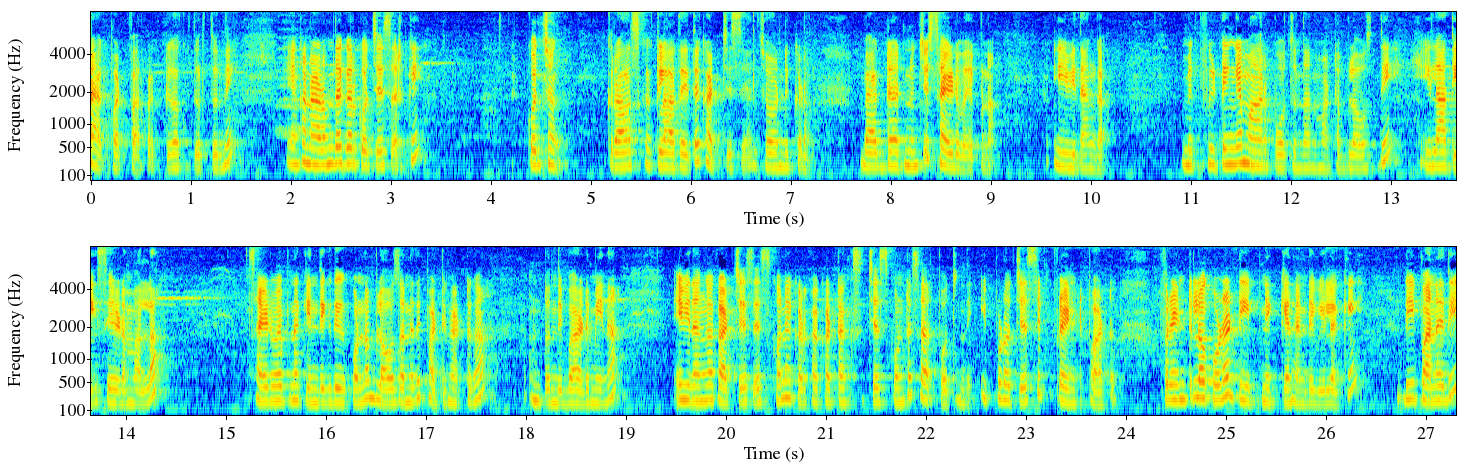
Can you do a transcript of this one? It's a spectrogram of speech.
బ్యాక్ పార్ట్ పర్ఫెక్ట్గా కుదురుతుంది. ఇంకా నడం దగ్గరకు వచ్చేసరికి కొంచెం క్రాస్గా క్లాత్ అయితే కట్ చేసేయాలి చూడండి ఇక్కడ. బ్యాక్ డాట్ నుంచి సైడ్ వైపున ఈ విధంగా. మీకు ఫిట్టింగే మారిపోతుంది అనమాట బ్లౌజ్ది. ఇలా తీసేయడం వల్ల సైడ్ వైపున కిందికి దిగకుండా బ్లౌజ్ అనేది పట్టినట్టుగా ఉంటుంది బాడీ మీద. ఈ విధంగా కట్ చేసేసుకొని ఎక్కడికక్కడ టక్స్ చేసుకుంటే సరిపోతుంది. ఇప్పుడు వచ్చేసి ఫ్రంట్ పార్ట్. ఫ్రంట్లో కూడా డీప్ నెక్కేనండి వీళ్ళకి. డీప్ అనేది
